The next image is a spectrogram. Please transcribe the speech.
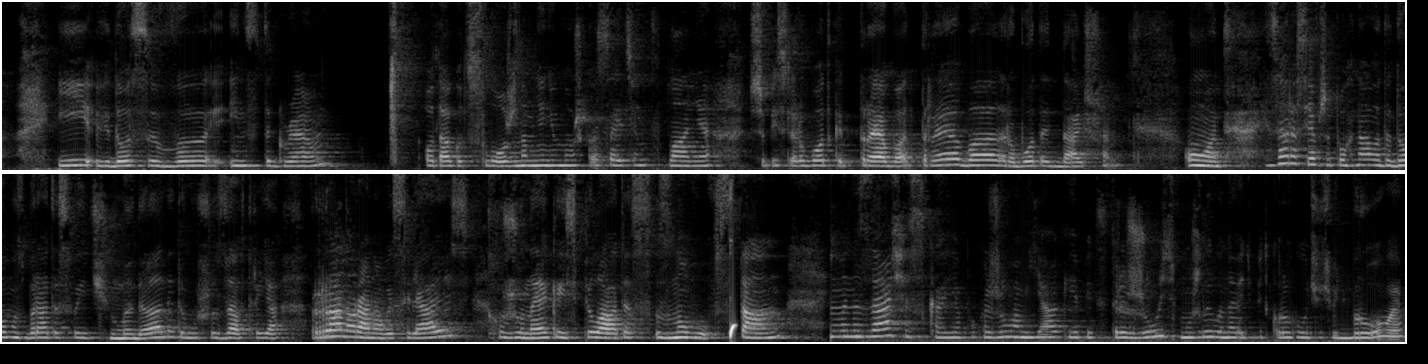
і відоси в Отак от сложно мені немножко з этим в плані, що після роботки треба, треба роботати далі. От, і зараз я вже погнала додому збирати свої чемодани, тому що завтра я рано-рано виселяюсь, хожу на якийсь пілатес знову в стан. У мене зачіска, я покажу вам, як я підстрижусь, можливо, навіть підкоригую чуть-чуть брови.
